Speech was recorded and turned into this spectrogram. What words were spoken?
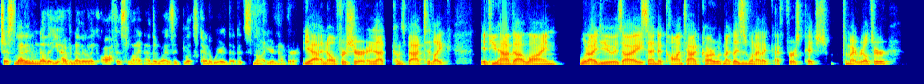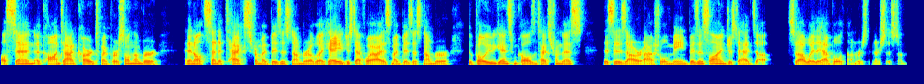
just letting them know that you have another like office line. Otherwise, it looks kind of weird that it's not your number. Yeah, no, for sure. And that comes back to like if you have that line, what I do is I send a contact card with my this is when I like I first pitch to my realtor. I'll send a contact card to my personal number and then I'll send a text from my business number of like, hey, just FYI, this is my business number. You'll probably be getting some calls and texts from this. This is our actual main business line, just a heads up. So that way they have both numbers in their system.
